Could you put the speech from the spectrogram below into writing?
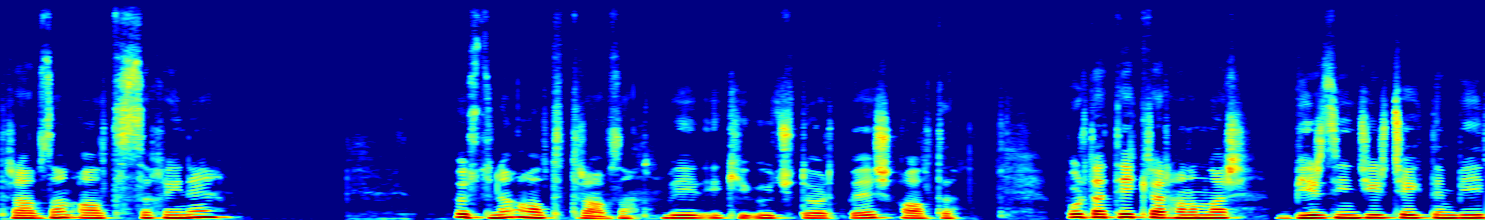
trabzan 6 sık üstüne 6 trabzan 1 2 3 4 5 6 burada tekrar hanımlar bir zincir çektim bir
